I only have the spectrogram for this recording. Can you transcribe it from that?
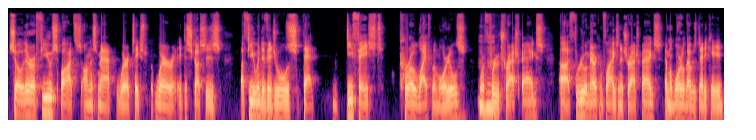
So there are a few spots on this map where it takes where it discusses a few individuals that defaced pro-life memorials or Mhm. threw trash bags, uh, threw American flags into trash bags, a memorial that was dedicated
